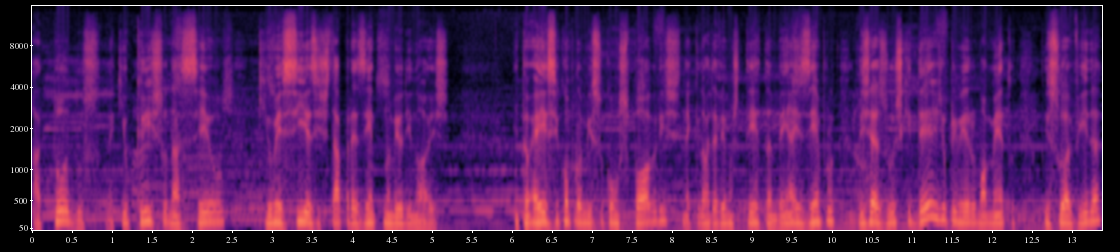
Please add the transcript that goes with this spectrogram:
a todos né, que o Cristo nasceu, que o Messias está presente no meio de nós. Então é esse compromisso com os pobres né, que nós devemos ter também, a exemplo de Jesus, que desde o primeiro momento de sua vida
